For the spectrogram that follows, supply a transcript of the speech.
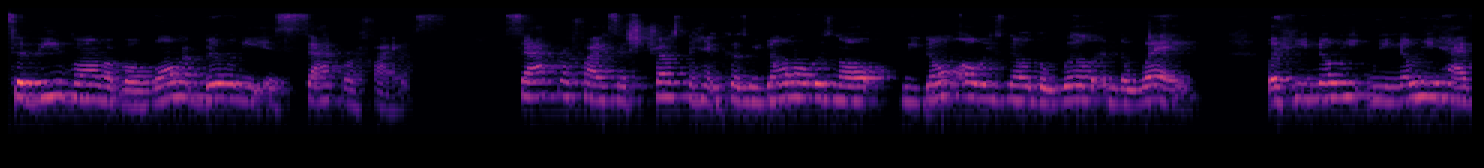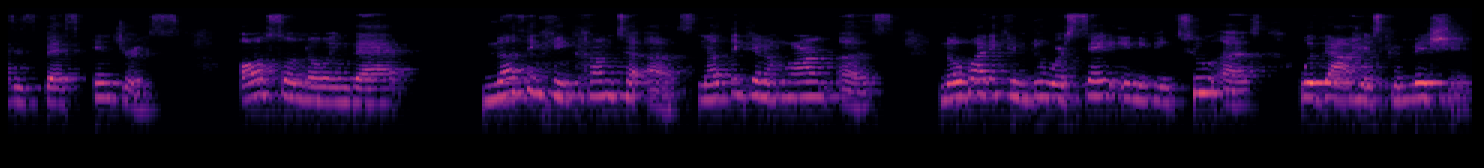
to be vulnerable. Vulnerability is sacrifice. Sacrifice trust in him because we don't always know, we don't always know the will and the way, but he know he we know he has his best interests. Also knowing that nothing can come to us, nothing can harm us, nobody can do or say anything to us without his permission.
